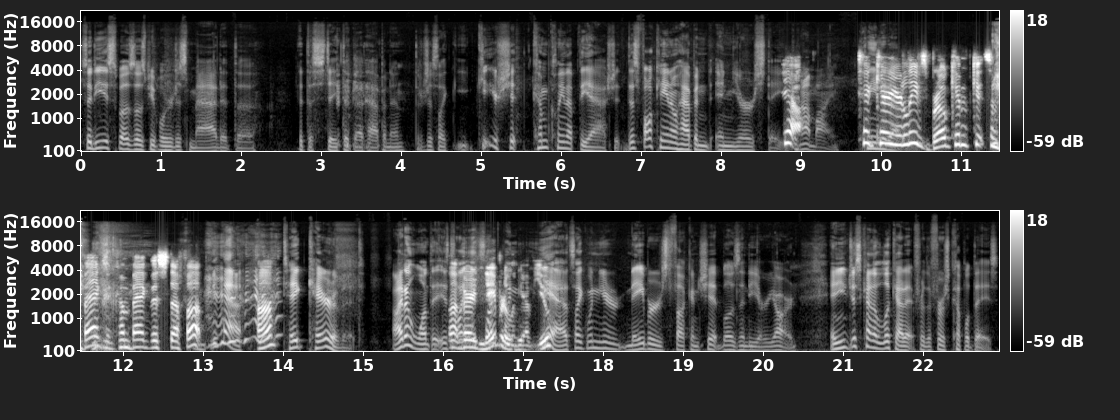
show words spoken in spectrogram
So do you suppose those people are just mad at the at the state that that happened in? They're just like, get your shit, come clean up the ash. This volcano happened in your state, Yeah. not mine. Take care of your leaves, bro. Come get some bags and come bag this stuff up, Yeah, huh? take care of it. I don't want that. It's Not like, very it's like neighborly when- of you. Yeah, it's like when your neighbor's fucking shit blows into your yard, and you just kind of look at it for the first couple days,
